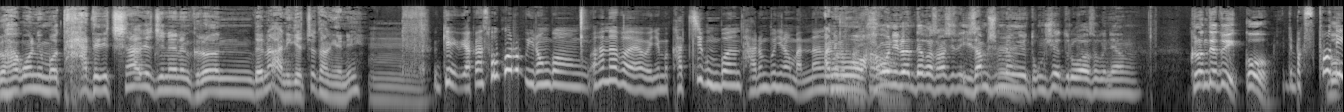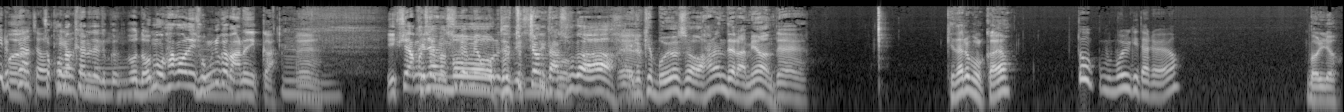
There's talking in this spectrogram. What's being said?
그 학원이 뭐 다 되게 친하게 지내는 그런 데는 아니겠죠, 당연히. 음. 이렇게 약간 소그룹 이런 건 하나 봐요. 왜냐면 같이 공부하는 다른 분이랑 만나는 아니. 뭐 학원이란 데가 사실은 2, 30명이 동시에 들어와서 그냥 그런 데도 있고 근데 막 스터디 뭐, 이렇게 어, 하죠. 조그맣게 하는 데도 있고. 뭐 너무 학원이 종류가 많으니까. 예. 입시 학원처럼 그냥 수백 명뭐 오는 데도 불특정. 다수가 네. 이렇게 모여서 하는 데라면 네. 기다려 볼까요? 또 뭘 기다려요? 뭘요?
